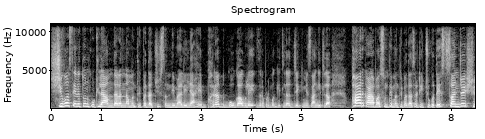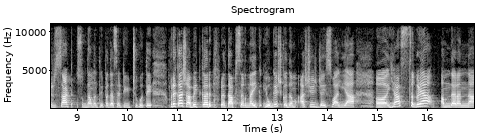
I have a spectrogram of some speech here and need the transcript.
शिवसेनेतून कुठल्या आमदारांना मंत्रिपदाची संधी मिळालेली आहे? भरत गोगावले जर आपण बघितलं जे की मी सांगितलं फार काळापासून ते मंत्रिपदासाठी इच्छुक होते. संजय शिरसाट सुद्धा मंत्रिपदासाठी इच्छुक होते. प्रकाश आंबेडकर प्रताप सरनाईक योगेश कदम आशिष जयस्वाल या ह्या सगळ्या आमदारांना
